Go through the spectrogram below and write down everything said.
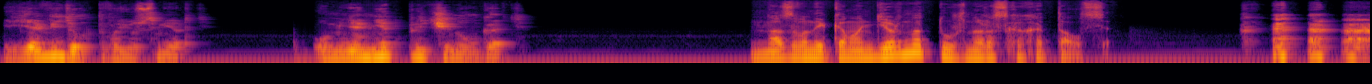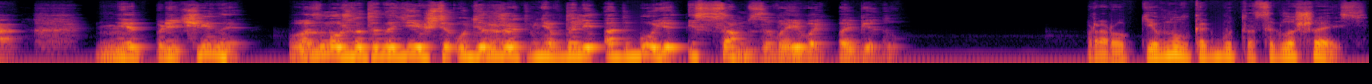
Я видел твою смерть. У меня нет причин лгать. Названный командир натужно расхохотался. «Ха-ха-ха! Нет причины? Возможно, ты надеешься удержать меня вдали от боя и сам завоевать победу. Пророк кивнул, как будто соглашаясь.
